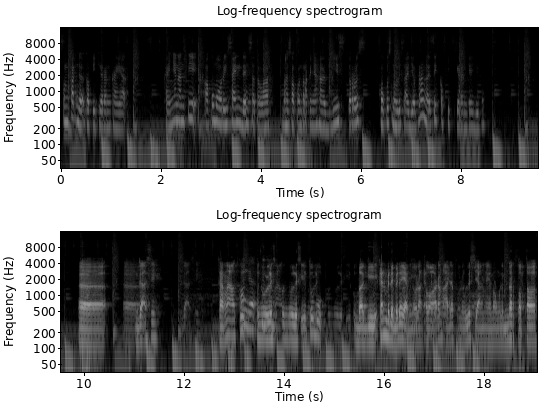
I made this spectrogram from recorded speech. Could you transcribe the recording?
sempat nggak kepikiran kayak kayaknya nanti aku mau resign deh setelah masa kontraknya habis, terus fokus nulis aja. Pernah nggak sih kepikiran kayak gitu? Eh, enggak sih enggak sih karena aku Oh, enggak. penulis penulis itu bu bagi kan beda-beda ya menurut orang kalau orang ada penulis yang memang benar-benar total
